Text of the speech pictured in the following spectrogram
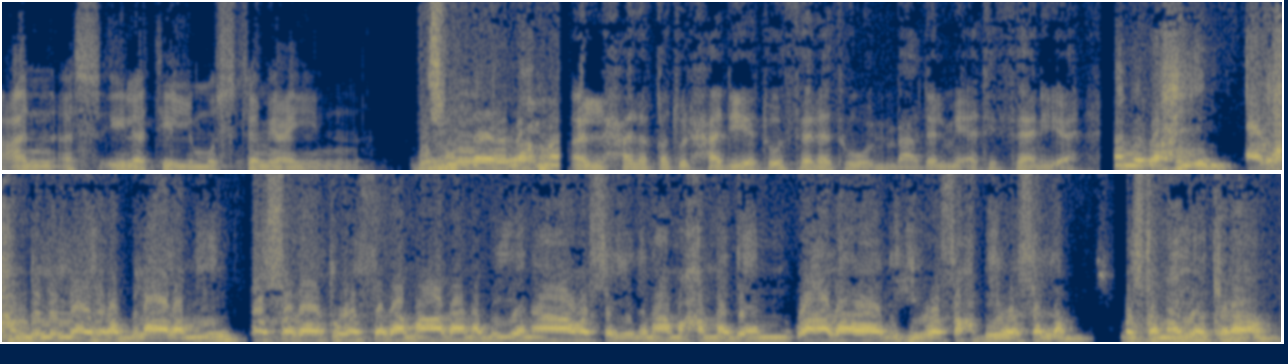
عن أسئلة المستمعين. بسم الله الرحمن الحلقة الحادية والثلاثون بعد المئة الثانية. الرحيم. الحمد لله رب العالمين والصلاة والسلام على نبينا وسيدنا محمد وعلى آله وصحبه وسلم. مستمعي الكرام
